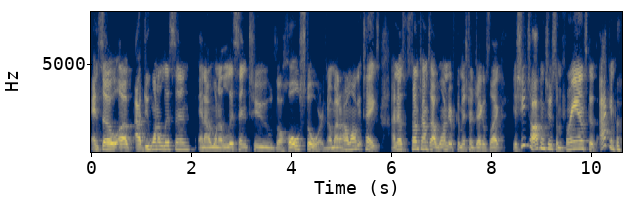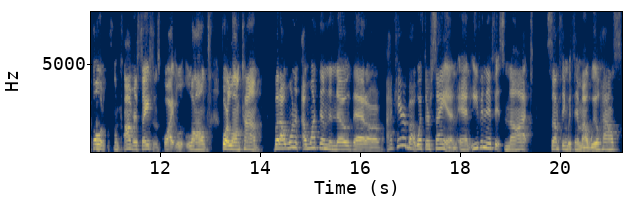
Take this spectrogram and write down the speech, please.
And so uh, I do want to listen and I want to listen to the whole story, no matter how long it takes. I know sometimes I wonder if Commissioner Jacobs, like, is she talking to some friends? Because I can hold some conversations quite long for a long time but I want I want them to know that uh, I care about what they're saying, and even if it's not something within my wheelhouse,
